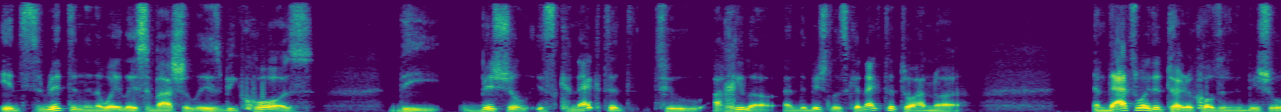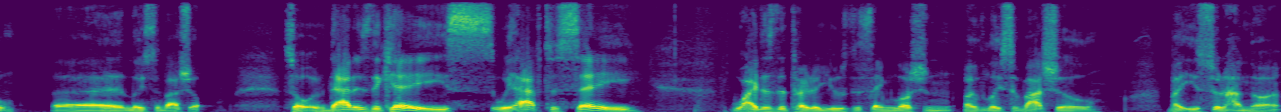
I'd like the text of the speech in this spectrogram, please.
it's written in a way loisvashel is because the bishul is connected to achila and the bishul is connected to hanoah. And that's why the Torah calls it the bishul uh, So if that is the case, we have to say why does the Torah use the same lashon of Loisavashil by Isur Hanoah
